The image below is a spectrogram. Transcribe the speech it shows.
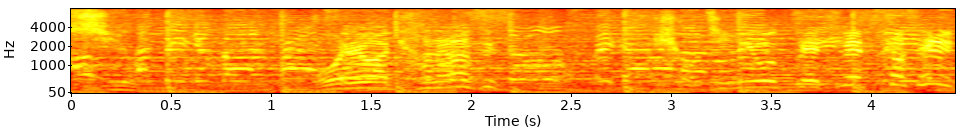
しよう。俺は必ず巨人を絶滅させる。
